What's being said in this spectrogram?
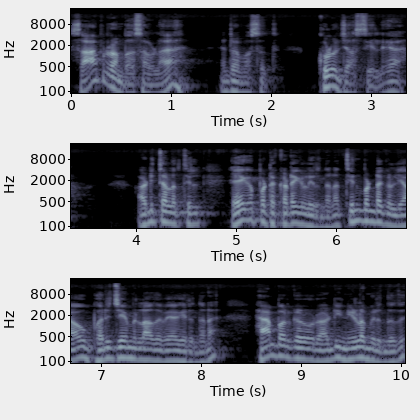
சாப்பிட்றான் பாஸ் அவளை என்றான் வசத் குளிர் ஜாஸ்தி இல்லையா? அடித்தளத்தில் ஏகப்பட்ட கடைகள் இருந்தன தின்பண்டங்கள் யாவும் பரிச்சயம் இல்லாதவையாக இருந்தன. ஹாம்பர்கர் ஒரு அடி நீளம் இருந்தது.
